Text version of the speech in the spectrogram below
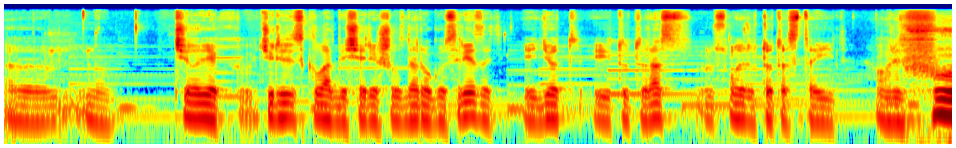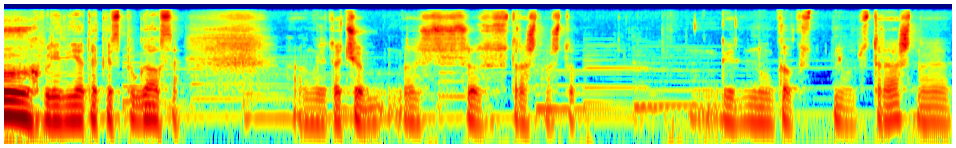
э, ну, человек через кладбище решил дорогу срезать, идет, и тут раз ну, смотрит, кто-то стоит. Он говорит, фух, блин, я так испугался. А Он говорит, а что, что страшного, что? Говорит, ну как, ну страшно.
